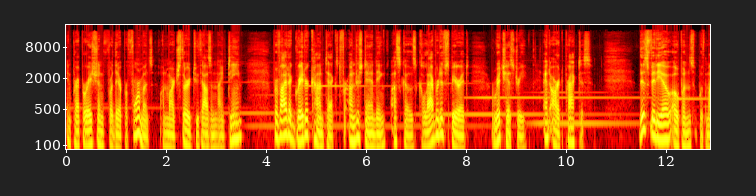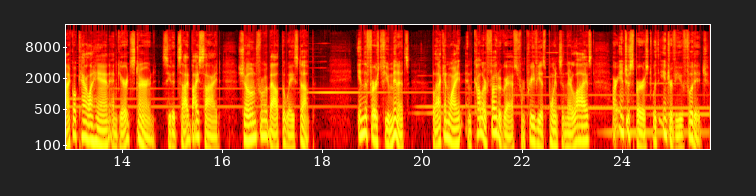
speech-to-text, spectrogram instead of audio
in preparation for their performance on March 3, 2019, provide a greater context for understanding USCO's collaborative spirit, rich history, and art practice. This video opens with Michael Callahan and Gerhard Stern seated side by side, shown from about the waist up. In the first few minutes, black and white and color photographs from previous points in their lives are interspersed with interview footage.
